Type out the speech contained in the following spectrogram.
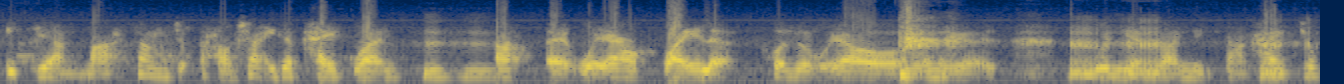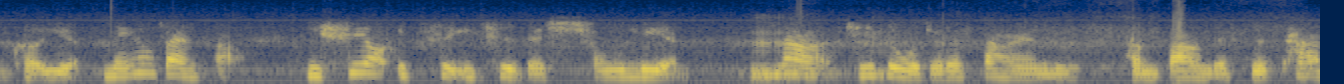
一讲马上就好像一个开关，嗯哼，啊，哎，我要乖了，或者我要那个 温言软语打开就可以了，没有办法，你需要一次一次的修炼。那其实我觉得上人很棒的是，他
